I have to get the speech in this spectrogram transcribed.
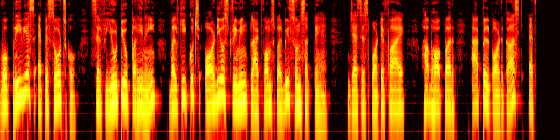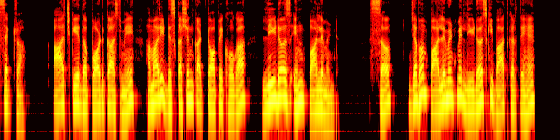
वो प्रीवियस एपिसोड्स को सिर्फ़ यूट्यूब पर ही नहीं, बल्कि कुछ ऑडियो स्ट्रीमिंग प्लेटफॉर्म्स पर भी सुन सकते हैं। जैसे Spotify Hubhopper Apple podcast etcetera आज के द पॉडकास्ट में हमारी डिस्कशन का टॉपिक होगा लीडर्स इन पार्लियामेंट सर जब हम पार्लियामेंट में लीडर्स की बात करते हैं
